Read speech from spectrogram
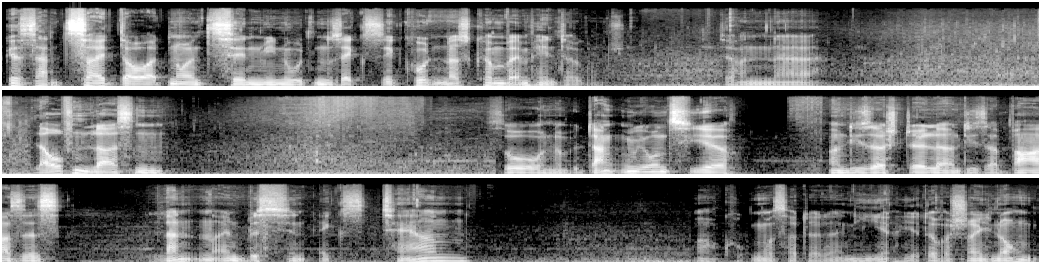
Gesamtzeit dauert 19 Minuten 6 Sekunden, das können wir im Hintergrund dann äh, laufen lassen. So, dann bedanken wir uns hier an dieser Stelle, an dieser Basis. Landen ein bisschen extern. Mal gucken, was hat er denn hier? Hier hat er wahrscheinlich noch ein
